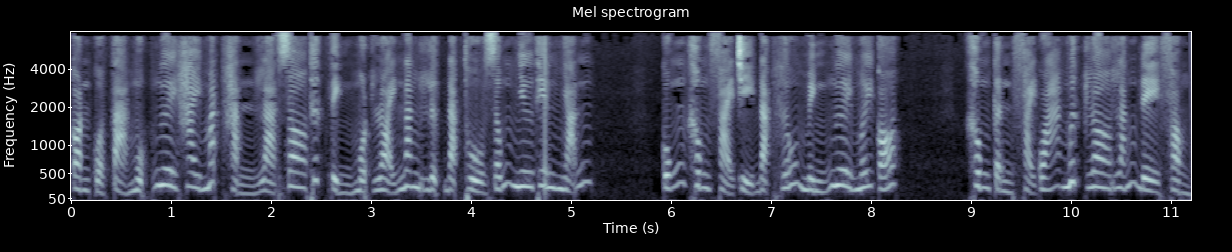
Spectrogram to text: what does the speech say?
Còn của tả mục ngươi hai mắt hẳn là do thức tỉnh một loại năng lực đặc thù giống như thiên nhãn. Cũng không phải chỉ đặc hữu mình ngươi mới có. Không cần phải quá mức lo lắng đề phòng.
